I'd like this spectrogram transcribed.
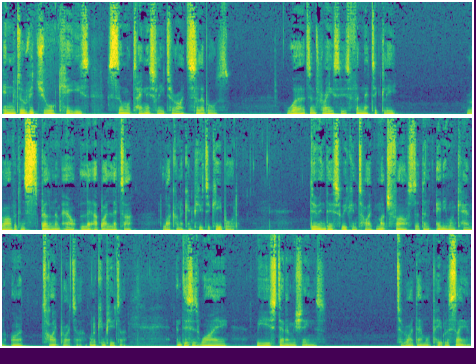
individual keys simultaneously to write syllables, words and phrases phonetically rather than spelling them out letter by letter like on a computer keyboard. Doing this, we can type much faster than anyone can on a typewriter, on a computer and this is why we use steno machines to write down what people are saying.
